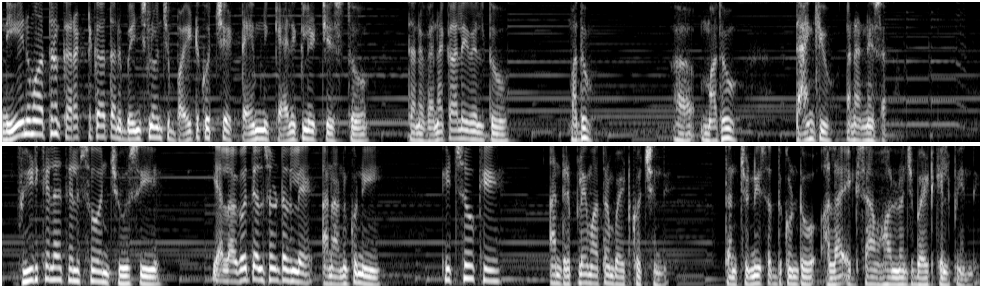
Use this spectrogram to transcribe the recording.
నేను మాత్రం కరెక్ట్గా తన బెంచ్లోంచి బయటకు వచ్చే టైంని క్యాలిక్యులేట్ చేస్తూ తన వెనకాలే వెళ్తూ మధు మధు థ్యాంక్ యూ అని అనేసా. వీడికి ఎలా తెలుసు అని చూసి ఎలాగో తెలిసి ఉంటుందిలే అని అనుకుని ఇట్స్ ఓకే అని రిప్లై మాత్రం బయటకు వచ్చింది తన చున్నీ సర్దుకుంటూ అలా ఎగ్జామ్ హాల్ నుంచి బయటకు వెళ్ళిపోయింది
